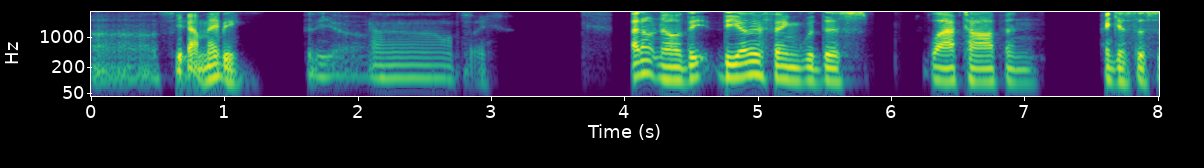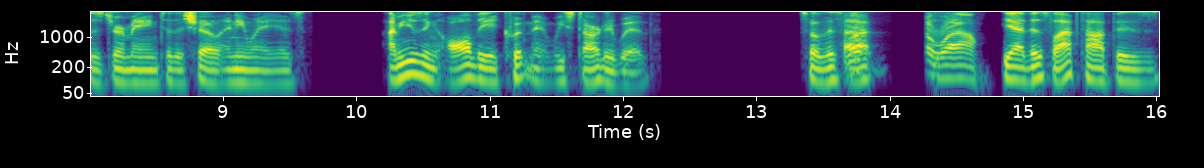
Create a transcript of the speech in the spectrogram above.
Uh let's see. Yeah, maybe. Video. Uh, let's see. I don't know. The the other thing with this laptop, and I guess this is germane to the show anyway, is I'm using all the equipment we started with. So this Oh. lap Oh, wow. yeah, this laptop is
